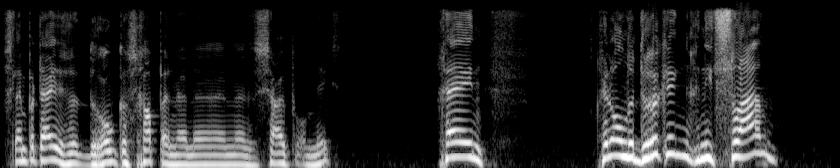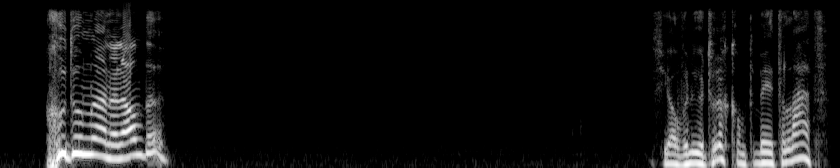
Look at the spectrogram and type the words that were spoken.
Slempartijen is dronkenschap en, en, en, en suipen om niks. Geen, geen onderdrukking, niet slaan. Goed doen aan een ander. Als hij over een uur terugkomt, dan ben je te laat.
